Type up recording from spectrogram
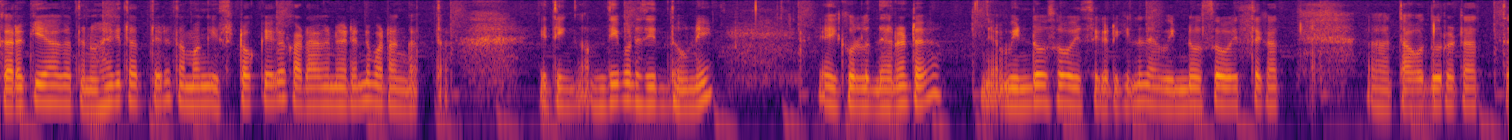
කර කියාගත නොහැකි තත්වයට තමන්ගේ ස්ටොක් එක කඩාගෙනටන්න පටන් ගත්තා. ඉතින් අන්තිමට සිද්ධ වනේ ඒකොල්ල දැනට වින්ඩෝසෝ එස එකට කියල වින්ඩෝසෝ එස එකත් තවදුරටත්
